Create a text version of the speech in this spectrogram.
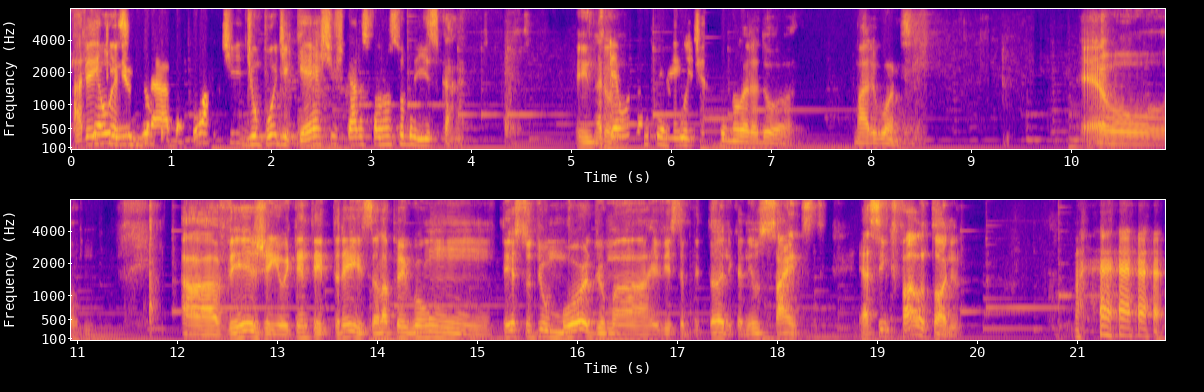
até hoje. Um corte de um podcast os caras falando sobre isso, cara. Então, até hoje repercute a cenoura do Mário Gomes. É, o a Veja, em 83, ela pegou um texto de humor de uma revista britânica, New Scientist. É assim que fala, Antônio? é.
